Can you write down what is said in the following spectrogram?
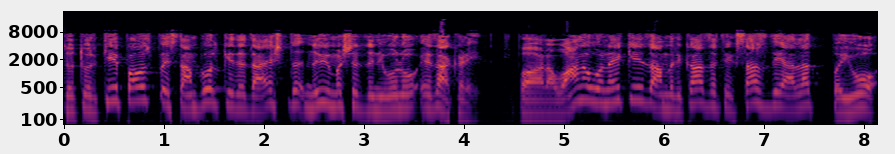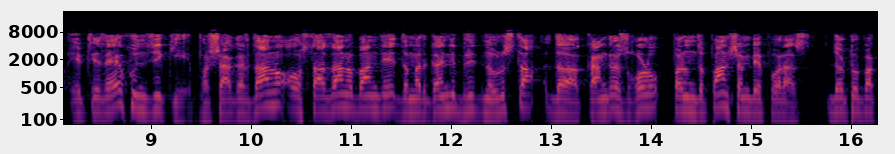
د ترکیې پوځ په استانبول کې د داعش د نوي مشر د نیولو ادعا کړې. په روانه اونۍ کې د امریکا د تکساس د ایالت په یوه ابتدایې ښونځي کې پر شاګردانو او استادانو باندې د مرګاني برید نه وروسته د کانګرس غړو پرون د پنجشنبې په ورځ د ټوپک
